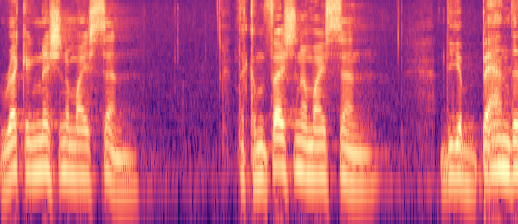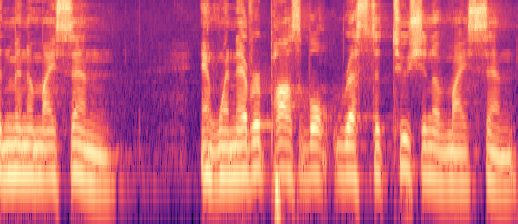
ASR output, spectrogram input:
recognition of my sin, the confession of my sin, the abandonment of my sin, and whenever possible, restitution of my sin.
